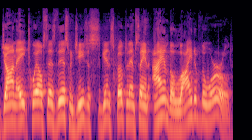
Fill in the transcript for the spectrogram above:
John 8 12 says this when Jesus again spoke to them, saying, I am the light of the world.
